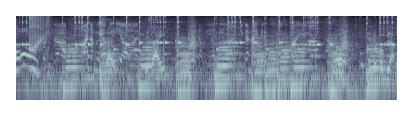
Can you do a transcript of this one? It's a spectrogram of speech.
Oo! Ganda. Anak ni Abi yan. Design? Anak ni Abi yan. Hindi ka na, puto si Paeng. Oo. Oh, nilubog lang.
